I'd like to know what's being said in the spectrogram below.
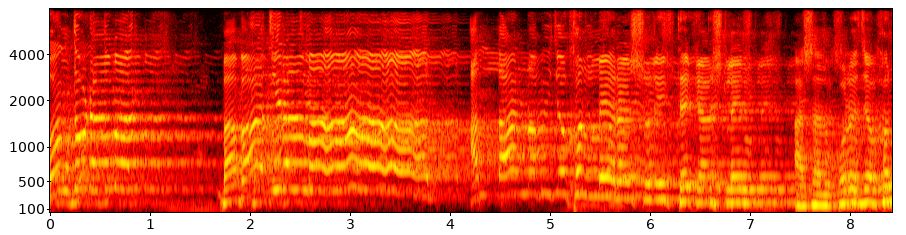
বন্ধুরা আমার আমার আল্লাহ নবী যখন মেয়েরাজ শরীফ থেকে আসলেন, আসার পরে যখন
